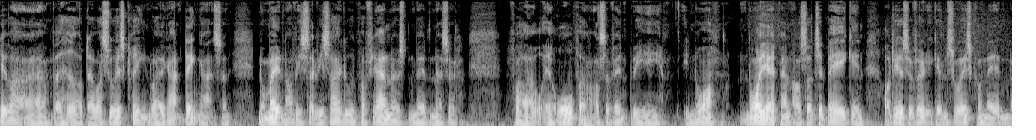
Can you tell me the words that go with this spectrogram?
det var, hvad hedder, der var Suezkrigen, var i gang dengang. Så normalt, når vi, vi sejlede ud på Fjernøsten med den, altså fra Europa, og så vendte vi i, i Nord, Nordjapan og så tilbage igen. Og det er selvfølgelig gennem Suezkanalen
